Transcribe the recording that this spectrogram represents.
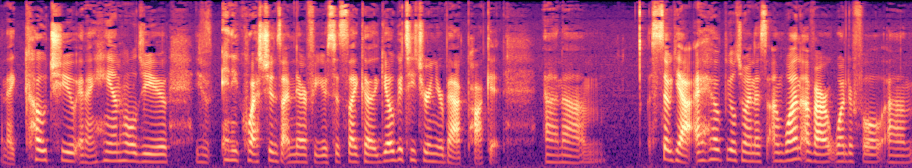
and I coach you and I handhold you. If you have any questions, I'm there for you. So it's like a yoga teacher in your back pocket. And um, so yeah, I hope you'll join us on one of our wonderful um,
